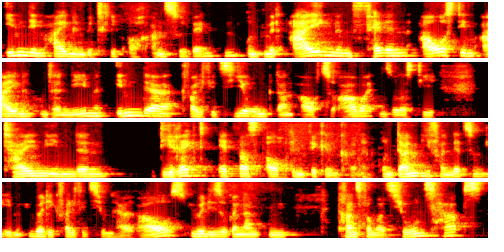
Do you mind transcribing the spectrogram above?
in dem eigenen Betrieb auch anzuwenden und mit eigenen Fällen aus dem eigenen Unternehmen in der Qualifizierung dann auch zu arbeiten, sodass die Teilnehmenden direkt etwas auch entwickeln können. Und dann die Vernetzung eben über die Qualifizierung heraus, über die sogenannten Transformationshubs,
